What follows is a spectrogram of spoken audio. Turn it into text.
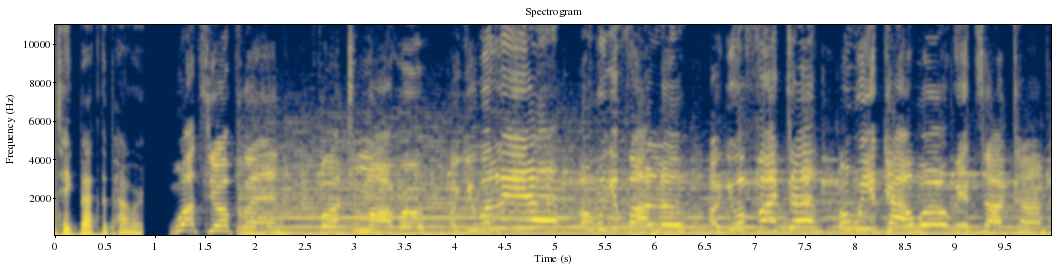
take back the power. What's your plan for tomorrow? Are you a leader or will you follow? Are you a fighter or will you cower? It's our time to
